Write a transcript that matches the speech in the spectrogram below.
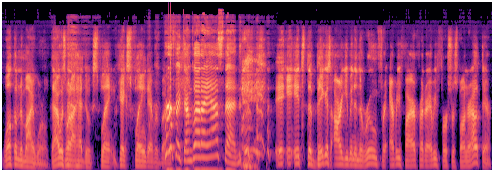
welcome to my world. That was what I had to explain explain to everybody. Perfect. I'm glad I asked that. it, it's the biggest argument in the room for every firefighter, every first responder out there.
